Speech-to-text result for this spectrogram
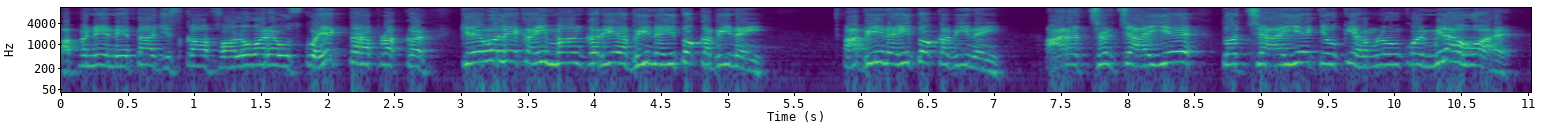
अपने नेता जिसका फॉलोअर है उसको एक तरफ़ रखकर, केवल एक ही मांग करिए, अभी नहीं तो कभी नहीं, अभी नहीं तो कभी नहीं। आरक्षण चाहिए तो चाहिए, क्योंकि हम लोगों को मिला हुआ है।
